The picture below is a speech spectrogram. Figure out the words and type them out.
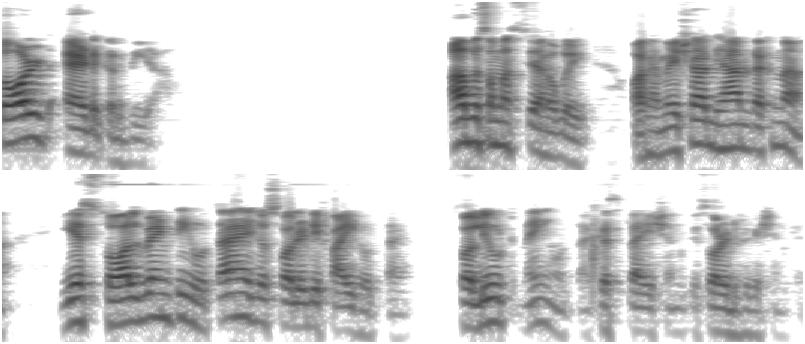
सॉल्ट ऐड कर दिया। अब समस्या हो गई। और हमेशा ध्यान रखना, ये सॉल्वेंट ही होता है जो सॉलिडिफाई होता है। सॉल्यूट नहीं होता क्रिस्टलाइजेशन के सॉलिडिफिकेशन के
